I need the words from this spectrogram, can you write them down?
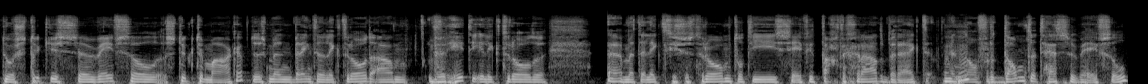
door stukjes weefsel stuk te maken. Dus men brengt een elektrode aan, verhit die elektrode uh, met elektrische stroom tot die 70, 80 graden bereikt. Mm -hmm. En dan verdampt het hersenweefsel.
